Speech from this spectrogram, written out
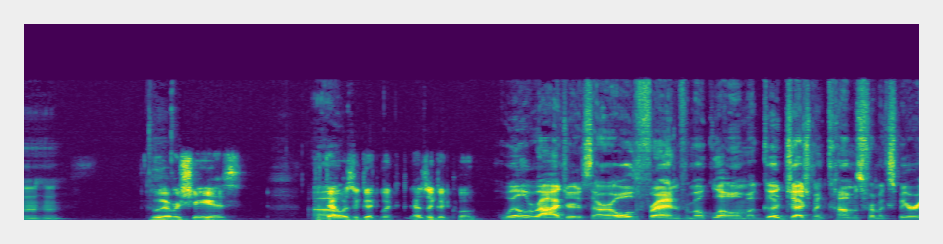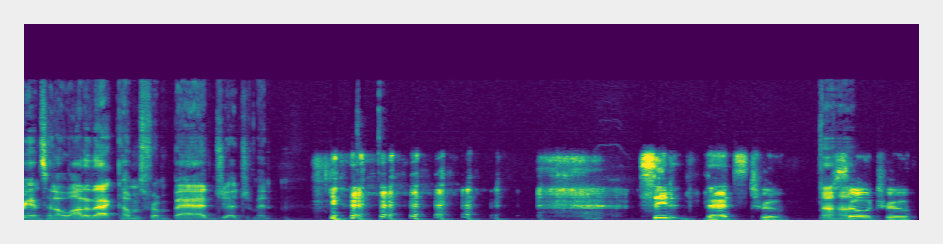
Mm-hmm. Whoever she is, but that Oh. was a good one. That was a good quote. Will Rogers, our old friend from Oklahoma. Good judgment comes from experience, and a lot of that comes from bad judgment. See, that's true. Uh-huh. So true.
